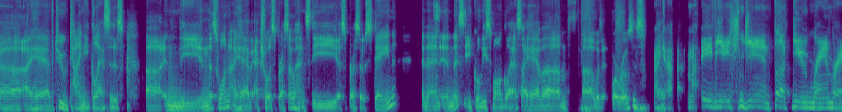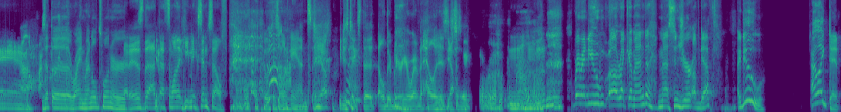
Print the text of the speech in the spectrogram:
Uh, I have two tiny glasses. Uh, in the in this one, I have actual espresso, hence the espresso stain. And then in this equally small glass, I have um, uh, was it Four Roses? I got my aviation gin. Fuck you, Bran Bran. Is that the Ryan Reynolds one or That is that. Yeah. That's the one that he makes himself. with his own hands? Yep. He just takes the elderberry or whatever the hell it is. He's Yep. just like, Mhm. Bran Bran, do you uh, recommend Messenger of Death? I do. I liked it.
